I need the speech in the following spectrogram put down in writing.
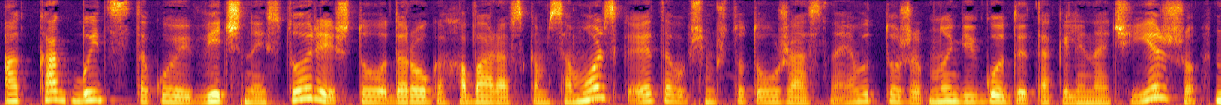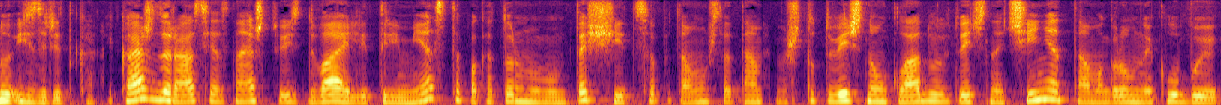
А как быть с такой вечной историей, что дорога Хабаровск-Комсомольск – это, в общем, что-то ужасное? Я вот тоже многие годы так или иначе езжу, ну, изредка. И каждый раз я знаю, что есть два или три места, по которым мы будем тащиться, потому что там что-то вечно укладывают, вечно чинят, там огромные клубы,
